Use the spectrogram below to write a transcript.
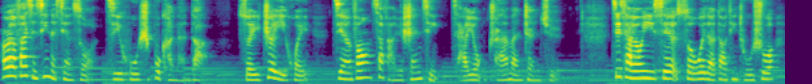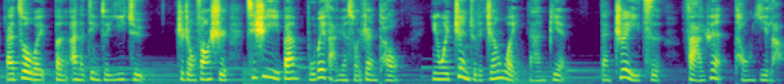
而要发现新的线索几乎是不可能的，所以这一回，检方向法院申请采用传闻证据，即采用一些所谓的道听途说来作为本案的定罪依据。这种方式其实一般不被法院所认同，因为证据的真伪难辨。但这一次，法院同意了。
